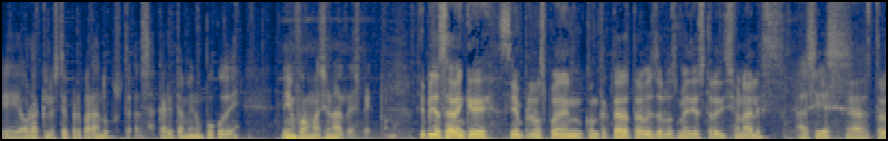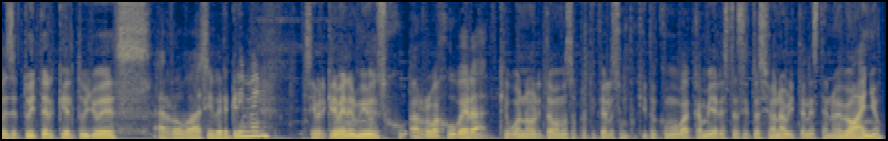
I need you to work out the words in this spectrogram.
eh, ahora que lo esté preparando pues te- sacaré también un poco de, de información al respecto ¿no? Sí, pues ya saben que siempre nos pueden contactar a través de los medios tradicionales, así es a través de Twitter, que el tuyo es arroba cibercrimen Cibercrimen, el mío es ju- arroba jubera, que bueno, ahorita vamos a platicarles un poquito cómo va a cambiar esta situación ahorita en este nuevo año.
